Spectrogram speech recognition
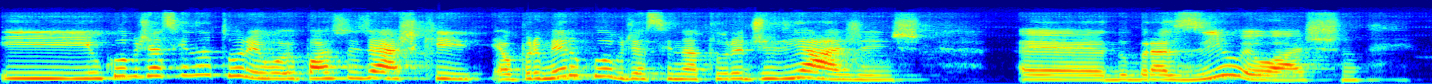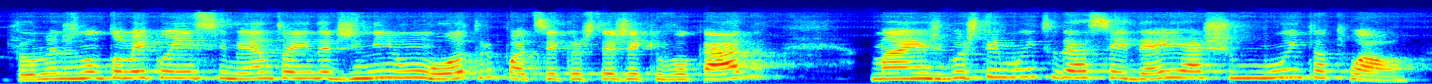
e um clube de assinatura, eu, eu, posso dizer, acho que é o primeiro clube de assinatura de viagens é, do Brasil, eu acho. Pelo menos não tomei conhecimento ainda de nenhum outro, pode ser que eu esteja equivocada, mas gostei muito dessa ideia e acho muito atual.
